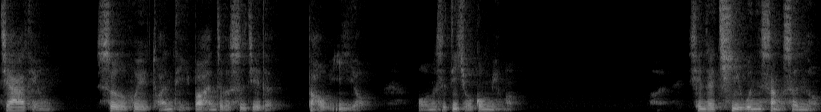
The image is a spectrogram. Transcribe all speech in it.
家庭、社会、团体，包含这个世界的道义哦。我们是地球公民哦。现在气温上升了，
